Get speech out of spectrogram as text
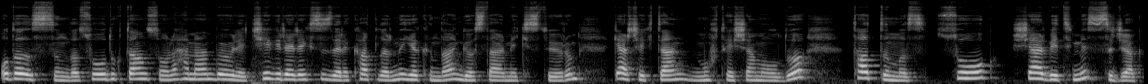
oda ısısında soğuduktan sonra hemen böyle çevirerek sizlere katlarını yakından göstermek istiyorum. Gerçekten muhteşem oldu. Tatlımız soğuk, şerbetimiz sıcak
